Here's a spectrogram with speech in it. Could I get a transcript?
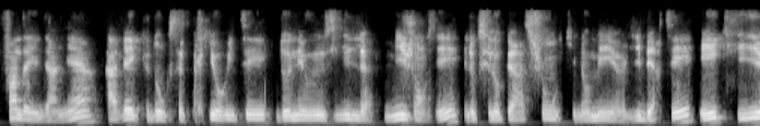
fin d'année dernière avec donc cette priorité donnée aux îles mi-janvier. Et donc, c'est une opération qui est nommée Liberté et qui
